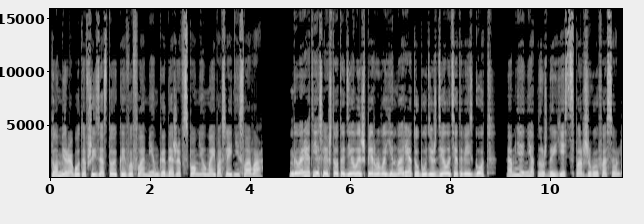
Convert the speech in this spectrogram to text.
Томми, работавший за стойкой во Фламинго, даже вспомнил мои последние слова. Говорят, если что-то делаешь 1 января, то будешь делать это весь год, а мне нет нужды есть спаржевую фасоль.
